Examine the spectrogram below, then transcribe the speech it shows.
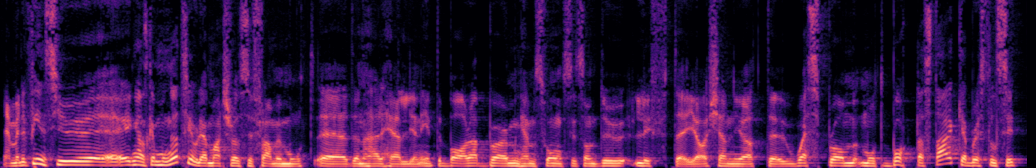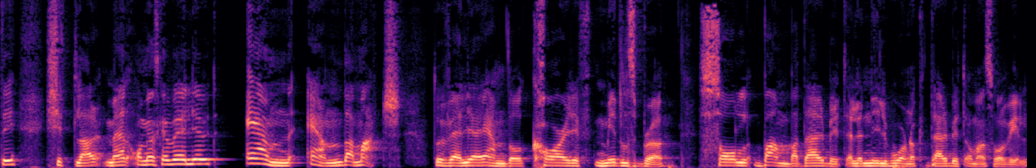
Nej, men det finns ju eh, ganska många trevliga matcher att se fram emot eh, den här helgen. Inte bara Birmingham Swansea som du lyfte. Jag känner ju att eh, West Brom mot bortastarka Bristol City kittlar. Men om jag ska välja ut en enda match, då väljer jag ändå Cardiff Middlesbrough. Sol Bamba-derbyt, eller Neil Warnock-derbyt om man så vill.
